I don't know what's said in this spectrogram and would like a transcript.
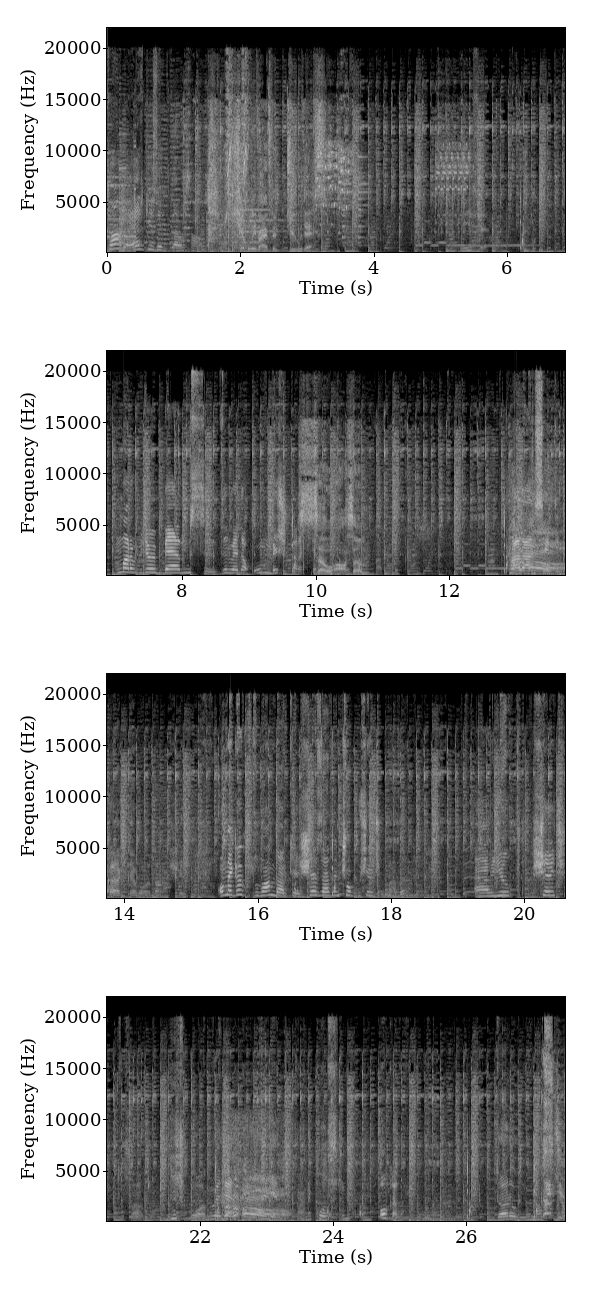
Şu anda herkes Edgar'a saldırıyor. Can't believe I have to do this. Neyse. Umarım videoyu beğenmişsinizdir ve de 15 karakter. So awesome. Hala en sevdiğim karakter bu arada. Şey. Omega kutudan da arkadaşlar zaten çok bir şey çıkmadı. Ee, yıl şey çıktı sadece. Güç puanı ve ekranına yeni bir tane kostüm. O kadar. Daryl'ı nasıl yeni?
